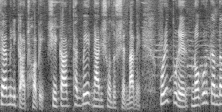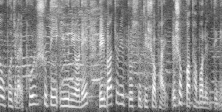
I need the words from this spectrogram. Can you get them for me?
ফ্যামিলি কার্ড হবে। সেই কার্ড থাকবে নারী সদস্যের নামে। ফরিদপুরের নগরকান্দা উপজেলায় ফুলসুতি ইউনিয়নে নির্বাচনী প্রস্তুতি সভায় এসব কথা বলেন তিনি।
